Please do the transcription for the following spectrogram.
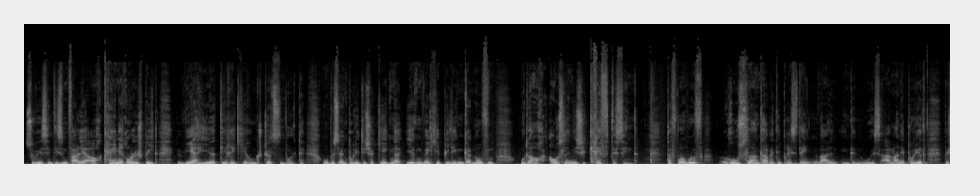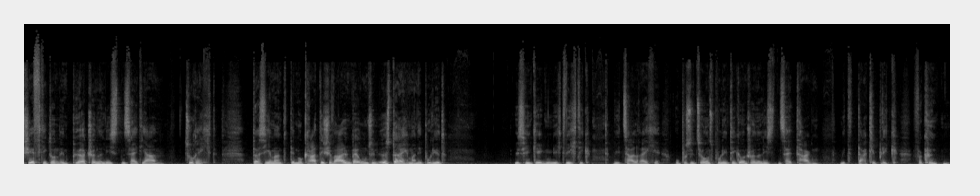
So wie es in diesem Fall ja auch keine Rolle spielt, wer hier die Regierung stürzen wollte. Ob es ein politischer Gegner, irgendwelche billigen Ganoven oder auch ausländische Kräfte sind. Der Vorwurf, Russland habe die Präsidentenwahlen in den USA manipuliert, beschäftigt und empört Journalisten seit Jahren. Zu Recht dass jemand demokratische Wahlen bei uns in Österreich manipuliert, ist hingegen nicht wichtig, wie zahlreiche Oppositionspolitiker und Journalisten seit Tagen mit Dackelblick verkünden.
